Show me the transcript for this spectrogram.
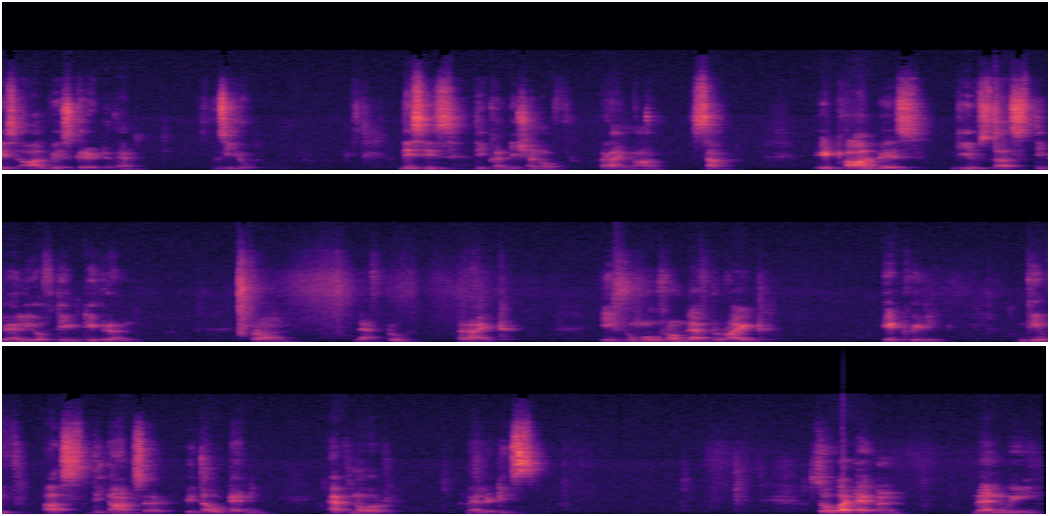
is always greater than 0 this is the condition of Riemann sum. It always gives us the value of the integral from left to right. If we move from left to right it will give us the answer without any abnormalities. So what happened when we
